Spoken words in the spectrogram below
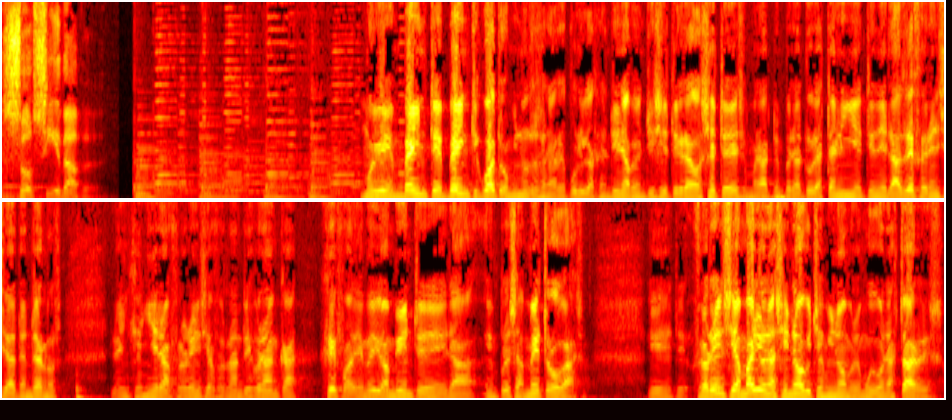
Sociedad. Muy bien, 20, 24 minutos en la República Argentina, 27 grados 7 décimas, la temperatura está en línea y tiene la deferencia de atendernos la ingeniera Florencia Fernández Branca, jefa de medio ambiente de la empresa Metrogas. Este, Florencia Mario Nasinovich es mi nombre, muy buenas tardes.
